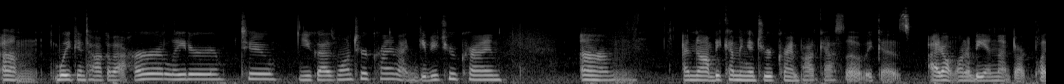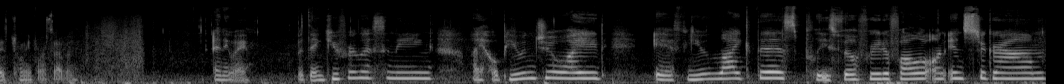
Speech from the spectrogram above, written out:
Um, we can talk about her later too. You guys want true crime? I can give you true crime. Um, I'm not becoming a true crime podcast though because I don't want to be in that dark place 24 7. Anyway, but thank you for listening. I hope you enjoyed. If you like this, please feel free to follow on Instagram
